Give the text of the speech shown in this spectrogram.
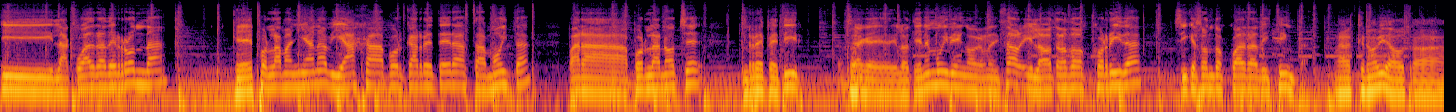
y la cuadra de ronda, que es por la mañana, viaja por carretera hasta Moita para por la noche repetir. O sea que lo tiene muy bien organizado. Y las otras dos corridas sí que son dos cuadras distintas. Ah, es que no había otra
